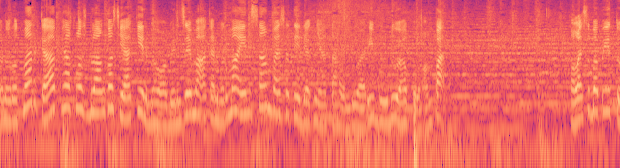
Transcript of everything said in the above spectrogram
Menurut Marka, pihak Los Blancos yakin bahwa Benzema akan bermain sampai setidaknya tahun 2024. Oleh sebab itu,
